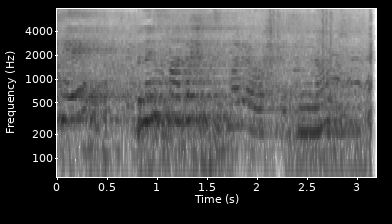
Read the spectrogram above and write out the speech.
أوكي. بدنا نسمع لحظتك مرة واحدة فينا.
